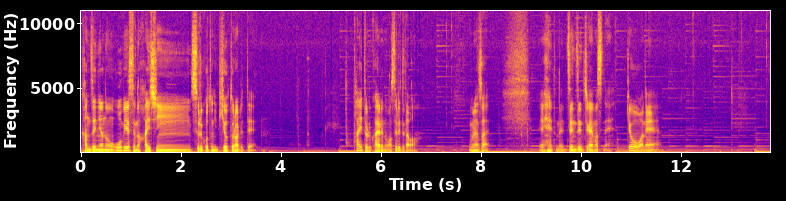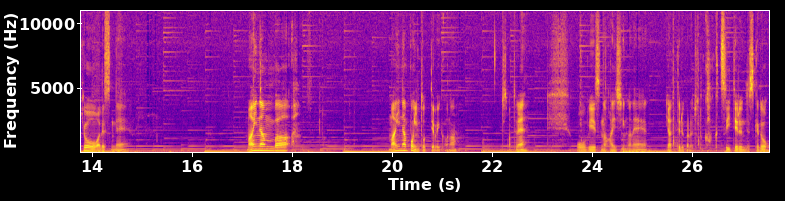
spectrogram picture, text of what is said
完全にあの、OBS での配信することに気を取られて、タイトル変えるの忘れてたわ。ごめんなさい。えー、っとね、全然違いますね。今日はね、今日はですね、マイナンバー、マイナポイントって言えばいいかな。ちょっと待ってね。OBS の配信がね、やってるからちょっとカクついてるんですけど、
